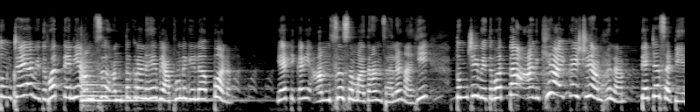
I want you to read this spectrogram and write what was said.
तुमच्या या विधवत्तेने आमचं अंतकरण हे व्यापून गेलं. पण या ठिकाणी आमचं समाधान झालं नाही. तुमची विद्वत्ता आणखी ऐकायची आम्हाला. त्याच्यासाठी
